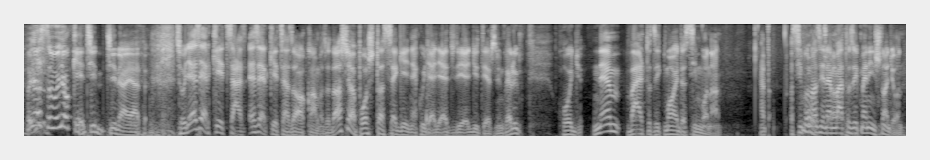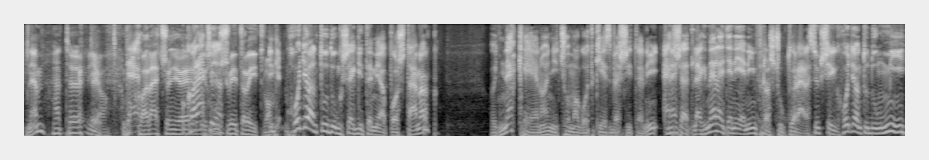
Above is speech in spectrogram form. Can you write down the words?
hogy azt mondom, hogy oké, okay, csináljátok. Szóval, hogy 1200, 1200 alkalmazott. Azt, hogy a posta szegények, ugye egy, egy, együtt érzünk velük, hogy nem változik majd a színvonal. A színvonal azért nem változik, mert nincs nagyon, nem? Hát, ja. A karácsonyi a karácsony- húsvétra itt van. Igen. Hogyan tudunk segíteni a postának, hogy ne kelljen annyi csomagot kézbesíteni, esetleg ne legyen ilyen infrastruktúrára szükség, hogyan tudunk mi,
